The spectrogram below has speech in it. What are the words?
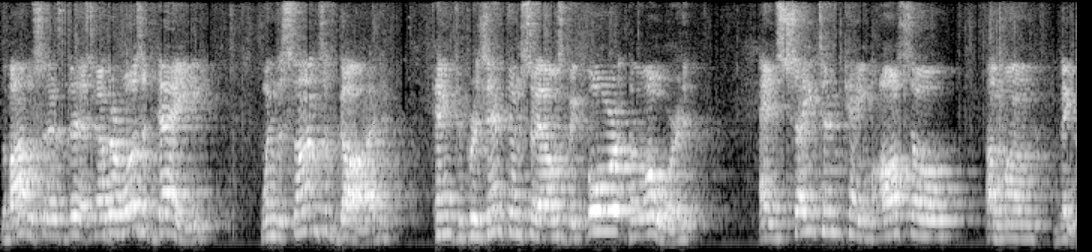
The Bible says this Now there was a day when the sons of God came to present themselves before the Lord, and Satan came also among them.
